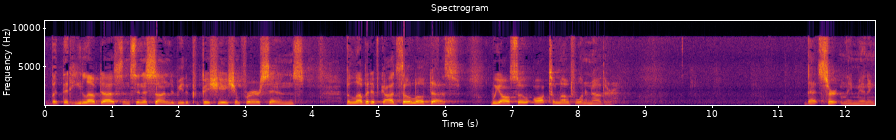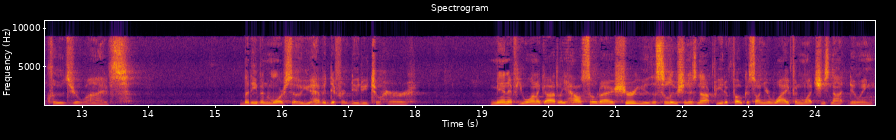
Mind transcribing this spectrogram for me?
but that He loved us and sent His Son to be the propitiation for our sins. Beloved, if God so loved us, we also ought to love one another. That certainly, men, includes your wives. But even more so, you have a different duty to her. Men, if you want a godly household, I assure you the solution is not for you to focus on your wife and what she's not doing.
